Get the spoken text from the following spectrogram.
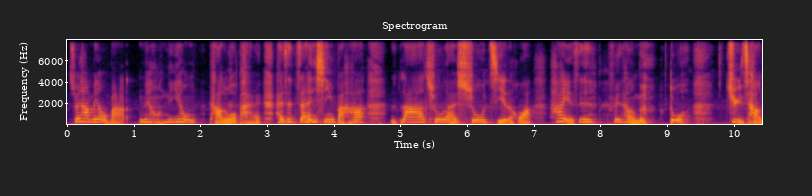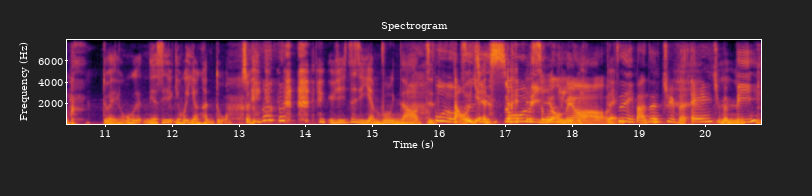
所以他没有把没有利用塔罗牌还是占星把它拉出来疏解的话，他也是非常的多剧场。对，我会也是也会演很多，所以 与其自己演，不如你知道，不如导演梳理有没有？对，自己把这个剧本 A、剧本 B，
